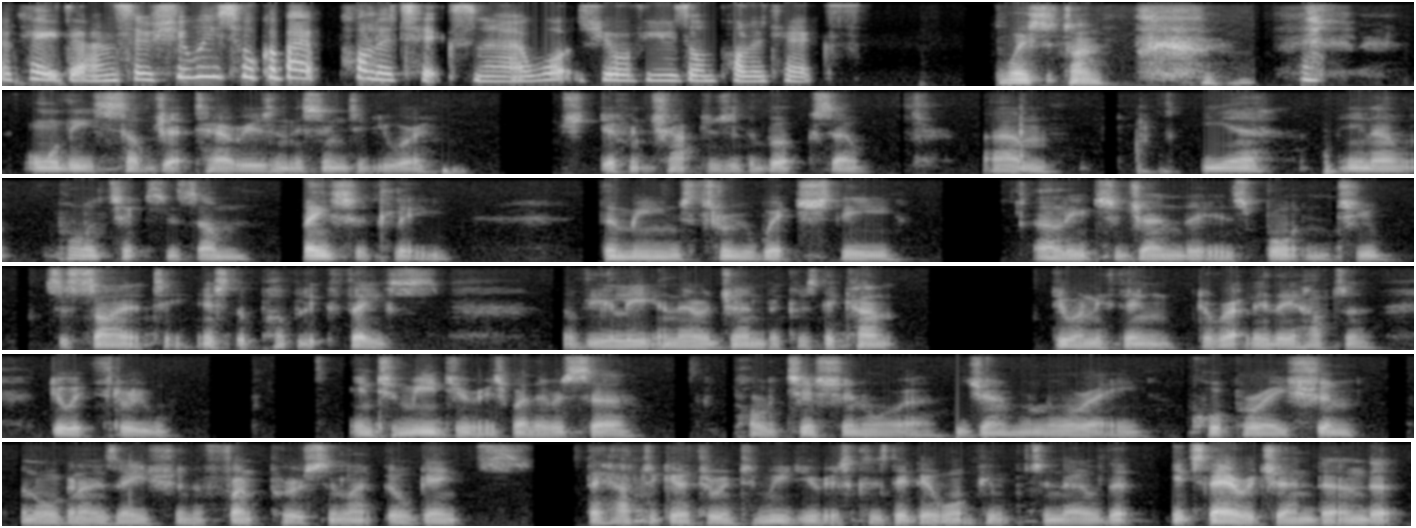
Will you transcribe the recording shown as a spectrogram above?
Okay, Dan. So, should we talk about politics now? What's your views on politics? Waste of time. All these subject areas in this interview were different chapters of the book. So, um, yeah, you know, politics is um basically the means through which the elite's agenda is brought into society. It's the public face of the elite and their agenda because they can't do anything directly. They have to do it through intermediaries, whether it's a politician or a general or a corporation, an organization, a front person like Bill Gates. They have to go through intermediaries because they don't want people to know that it's their agenda and that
